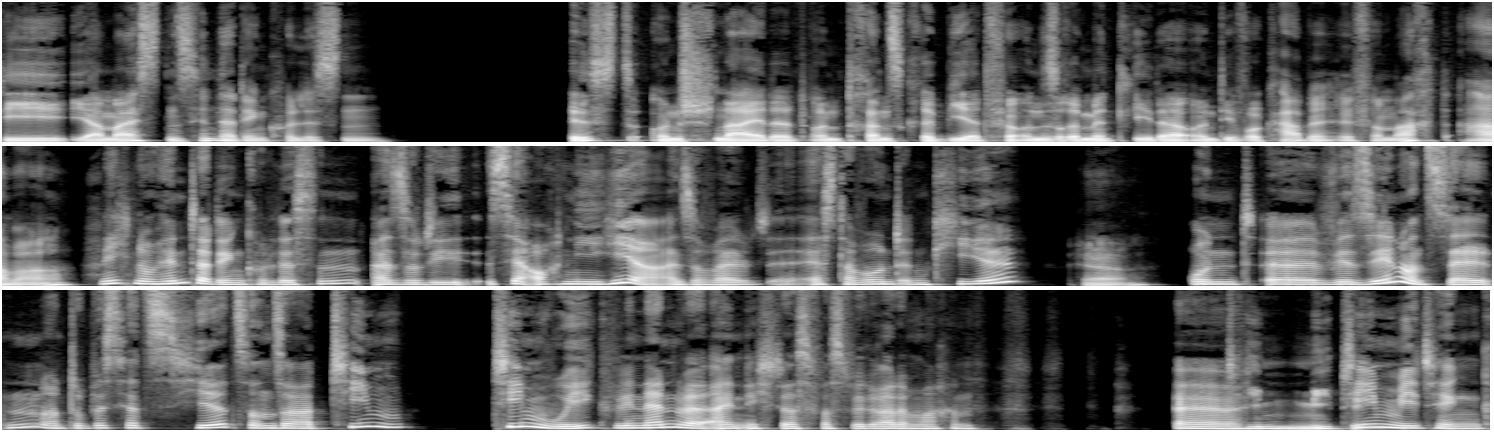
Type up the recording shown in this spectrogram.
die ja meistens hinter den Kulissen ist und schneidet und transkribiert für unsere Mitglieder und die Vokabelhilfe macht. Aber Nicht nur hinter den Kulissen, also die ist ja auch nie hier, also weil Esther wohnt in Kiel ja, und äh, wir sehen uns selten und du bist jetzt hier zu unserer Team, Team Week. Wie nennen wir eigentlich das, was wir gerade machen? Äh, Team-Meeting. Team-Meeting.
